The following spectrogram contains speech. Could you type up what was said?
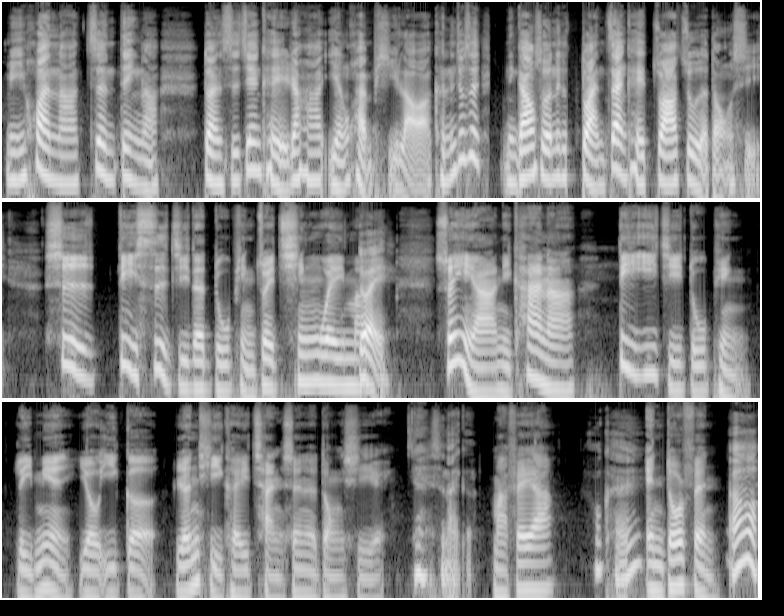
迷幻啊、镇定啊。短时间可以让他延缓疲劳啊，可能就是你刚刚说的那个短暂可以抓住的东西。是第四级的毒品最轻微吗？对，所以啊，你看啊，第一级毒品里面有一个人体可以产生的东西，哎，是哪个？吗啡啊。OK，endorphin。Okay. 哦，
